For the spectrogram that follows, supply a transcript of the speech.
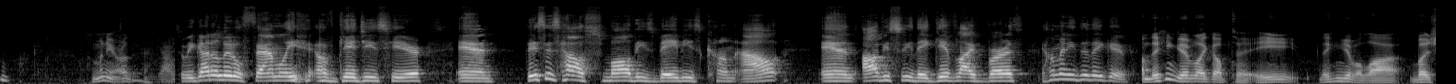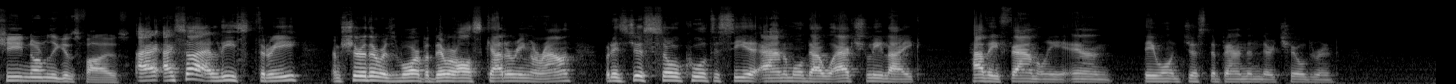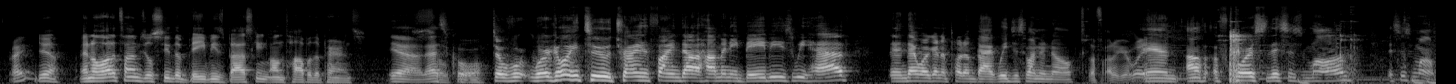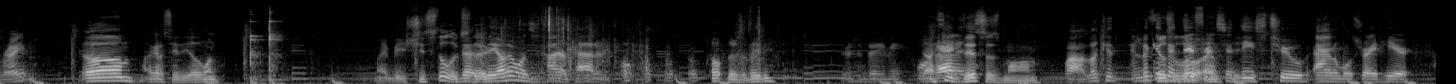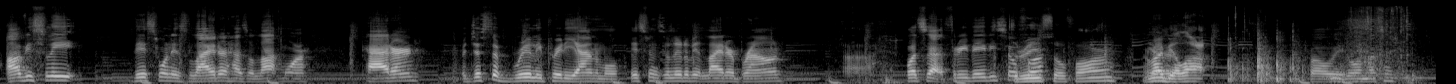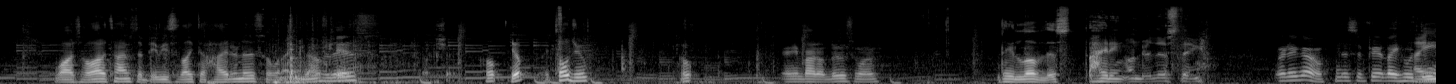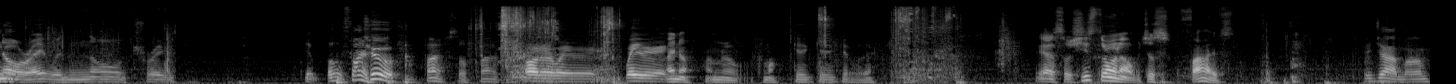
How many are there? So we got a little family of Gidgees here and this is how small these babies come out and obviously they give live birth. How many do they give? Um, they can give like up to eight. They can give a lot, but she normally gives fives. I, I saw at least three I'm sure there was more, but they were all scattering around. But it's just so cool to see an animal that will actually like have a family and they won't just abandon their children. Right? Yeah. And a lot of times you'll see the babies basking on top of the parents. Yeah, that's so cool. cool. So we're, we're going to try and find out how many babies we have and then we're going to put them back. We just want to know. Stuff out of your way. And uh, of course, this is mom. This is mom, right? Um, I got to see the other one. Might be. She still looks the, thick. The other one's higher pattern. Oh, oh, oh, oh. oh there's a baby. There's a baby. Well, I think is, this is mom. Wow, look at and look at the difference in these two animals right here. Obviously, this one is lighter, has a lot more pattern, but just a really pretty animal. This one's a little bit lighter brown. Uh, what's that? Three babies so Three far? Three so far. There yeah. might be a lot. Probably. Going that side. Watch. A lot of times the babies like to hide under this, so when I move okay. this. Oh, yep, I told you. Oh. Anybody lose one. They love this hiding under this thing. Where'd it go? It disappeared like Houdini. I know, right? With no trace. Yep. Oh, five. Two. Five, so five. Oh, no, wait, wait, wait. Wait, wait, wait. I know. I'm gonna, come on. Get, get, get over there. Yeah, so she's throwing out just fives. Good job, Mom.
